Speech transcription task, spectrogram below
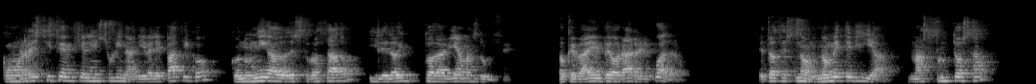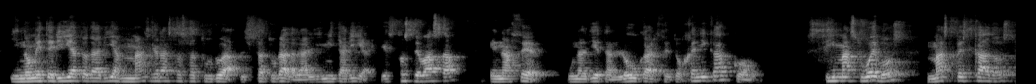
con resistencia a la insulina a nivel hepático, con un hígado destrozado y le doy todavía más dulce, lo que va a empeorar el cuadro. Entonces, no, no metería más fructosa y no metería todavía más grasa saturada, la limitaría. Y esto se basa en hacer una dieta low carb cetogénica con sí más huevos, más pescados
